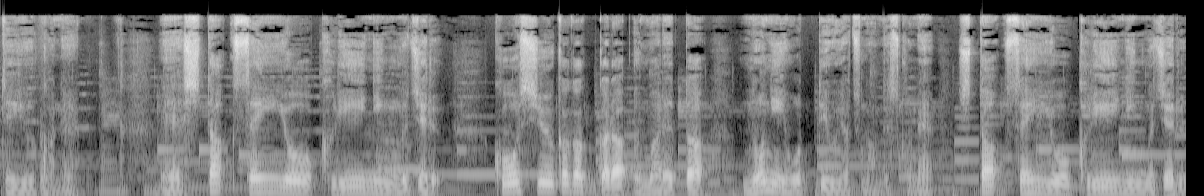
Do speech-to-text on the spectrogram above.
ていうかね、えー、舌専用クリーニングジェル。口臭科学から生まれたノニオっていうやつなんですかね。舌専用クリーニングジェルっ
